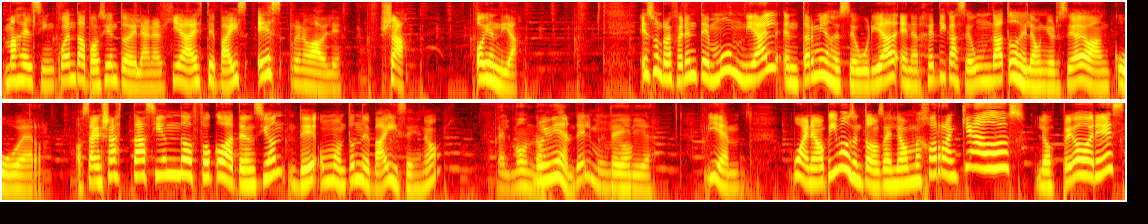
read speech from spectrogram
más del 50% de la energía de este país es renovable. Ya, hoy en día. Es un referente mundial en términos de seguridad energética según datos de la Universidad de Vancouver. O sea que ya está siendo foco de atención de un montón de países, ¿no? Del mundo. Muy bien. Del mundo. Te diría. Bien. Bueno, vimos entonces los mejor rankeados, los peores,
